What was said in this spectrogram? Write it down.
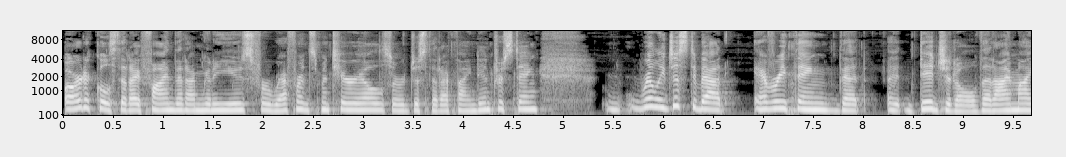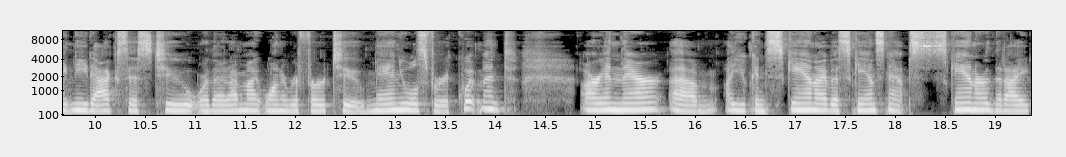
articles that I find that I'm going to use for reference materials or just that I find interesting really just about everything that uh, digital that I might need access to or that I might want to refer to. Manuals for equipment are in there. Um, uh, you can scan. I have a ScanSnap scanner that I,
